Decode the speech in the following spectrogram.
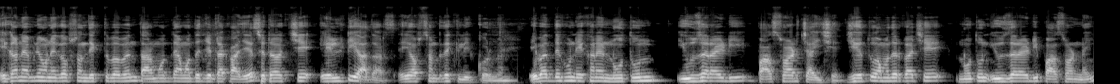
এখানে আপনি অনেক অপশন দেখতে পাবেন। তার মধ্যে আমাদের যেটা কাজের, সেটা হচ্ছে এলটি আদার্স এই অপশনটাতে ক্লিক করবেন। এবার দেখুন, এখানে নতুন ইউজার আইডি পাসওয়ার্ড চাইছে। যেহেতু আমাদের কাছে নতুন ইউজার আইডি পাসওয়ার্ড নেই,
